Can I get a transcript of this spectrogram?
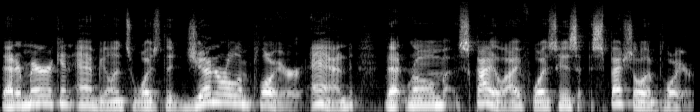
that American Ambulance was the general employer and that Rome Skylife was his special employer.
